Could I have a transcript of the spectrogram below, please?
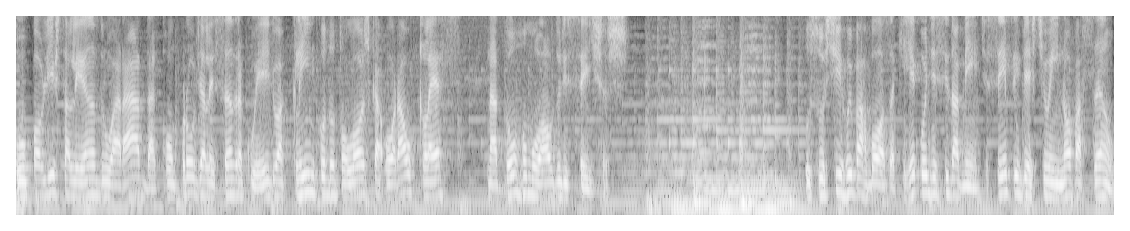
O paulista Leandro Arada comprou de Alessandra Coelho a clínica odontológica Oral Class na Dom Romualdo de Seixas. O Sushi Rui Barbosa, que reconhecidamente sempre investiu em inovação,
